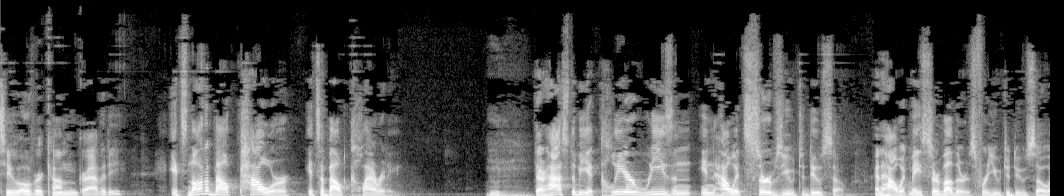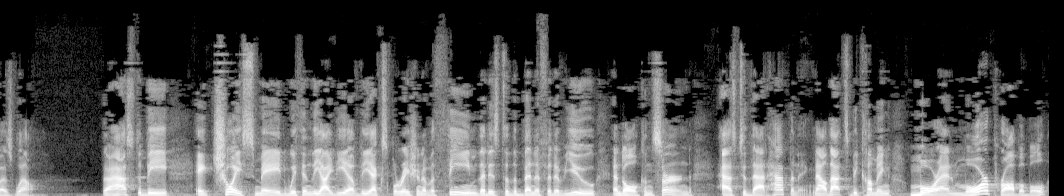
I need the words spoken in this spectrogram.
to overcome gravity? It's not about power, it's about clarity. There has to be a clear reason in how it serves you to do so, and how it may serve others for you to do so as well. There has to be a choice made within the idea of the exploration of a theme that is to the benefit of you and all concerned as to that happening. Now that's becoming more and more probable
